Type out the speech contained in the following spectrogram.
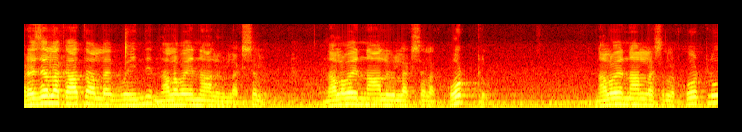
ప్రజల ఖాతాల్లోకి పోయింది నలభై నాలుగు లక్షలు. నలభై నాలుగు లక్షల కోట్లు. నలభై నాలుగు లక్షల కోట్లు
